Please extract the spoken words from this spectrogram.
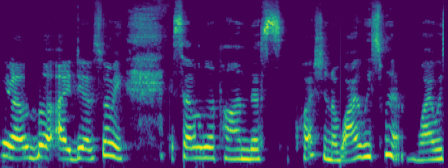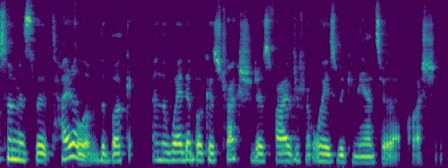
you know, the idea of swimming. I settled upon this question of why we swim. Why we swim is the title of the book. And the way the book is structured is five different ways we can answer that question.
